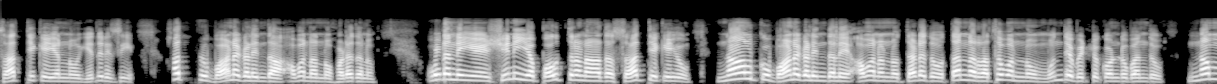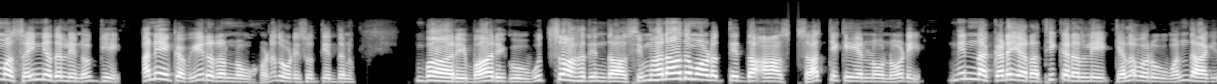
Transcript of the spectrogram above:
ಸಾತ್ವಿಕೆಯನ್ನು ಎದುರಿಸಿ ಹತ್ತು ಬಾಣಗಳಿಂದ ಅವನನ್ನು ಹೊಡೆದನು. ಒಡನೆಯೇ ಶಿನಿಯ ಪೌತ್ರನಾದ ಸಾತ್ಯಕೆಯು ನಾಲ್ಕು ಬಾಣಗಳಿಂದಲೇ ಅವನನ್ನು ತಡೆದು ತನ್ನ ರಥವನ್ನು ಮುಂದೆ ಬಿಟ್ಟುಕೊಂಡು ಬಂದು ನಮ್ಮ ಸೈನ್ಯದಲ್ಲಿ ನುಗ್ಗಿ ಅನೇಕ ವೀರರನ್ನು ಹೊಡೆದೋಡಿಸುತ್ತಿದ್ದನು. ಬಾರಿ ಬಾರಿಗೂ ಉತ್ಸಾಹದಿಂದ ಸಿಂಹನಾದ ಮಾಡುತ್ತಿದ್ದ ಆ ಸಾತ್ಯಕೆಯನ್ನು ನೋಡಿ ನಿನ್ನ ಕಡೆಯ ರಥಿಕರಲ್ಲಿ ಕೆಲವರು ಒಂದಾಗಿ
